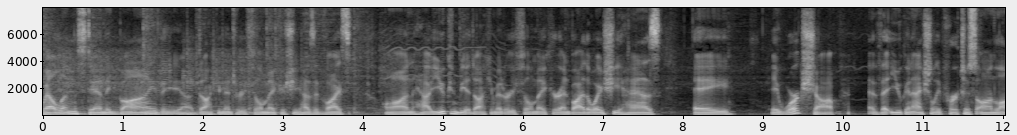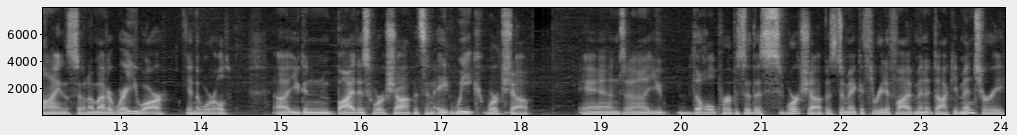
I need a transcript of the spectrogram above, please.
Wellin standing by, the uh, documentary filmmaker. She has advice on how you can be a documentary filmmaker. And by the way, she has a a workshop that you can actually purchase online. So no matter where you are in the world, uh, you can buy this workshop. It's an eight week workshop, and uh, you the whole purpose of this workshop is to make a three to five minute documentary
